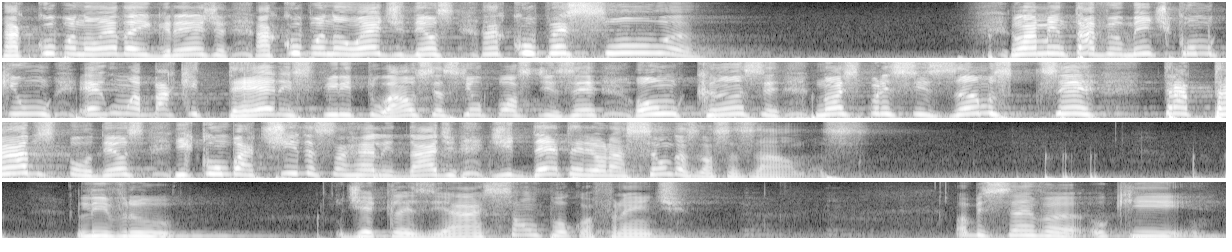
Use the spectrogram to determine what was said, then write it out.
a culpa não é da igreja, a culpa não é de Deus, a culpa é sua. Lamentavelmente, como que um, é uma bactéria espiritual, se assim eu posso dizer, ou um câncer, nós precisamos ser tratados por Deus e combatir essa realidade de deterioração das nossas almas. Livro de Eclesiastes, só um pouco à frente. Observa o que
